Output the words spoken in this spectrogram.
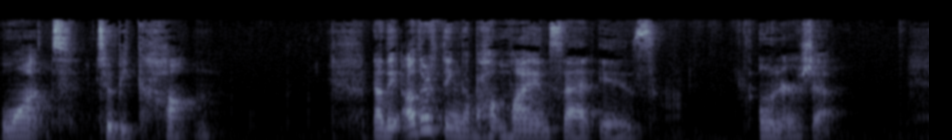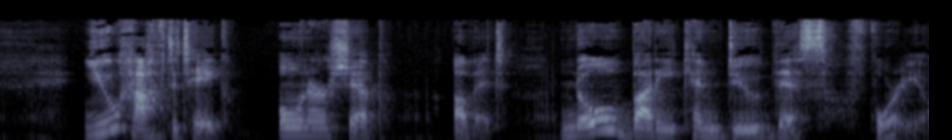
want to become. Now, the other thing about mindset is ownership. You have to take ownership of it. Nobody can do this for you.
